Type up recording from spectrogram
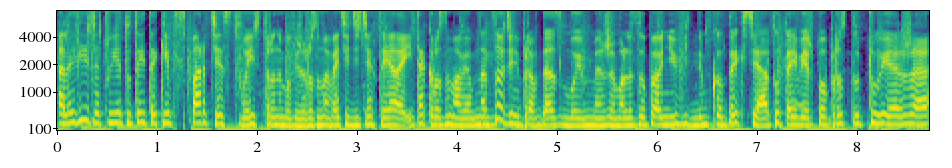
Ale wiesz, że czuję tutaj takie wsparcie z twojej strony, bo wiesz, rozmawiać o dzieciach, to ja i tak rozmawiam na co dzień, prawda, z moim mężem, ale zupełnie w innym kontekście, a tutaj, wiesz, po prostu czuję, że,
